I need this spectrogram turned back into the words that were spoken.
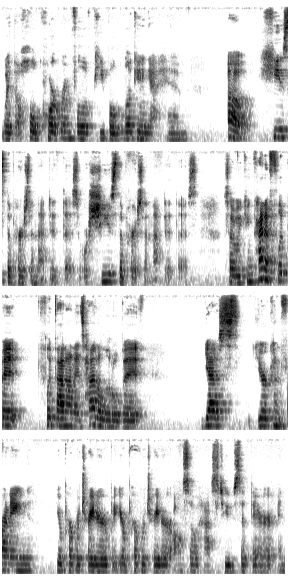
with a whole courtroom full of people looking at him oh, he's the person that did this, or she's the person that did this. So we can kind of flip it, flip that on its head a little bit. Yes, you're confronting your perpetrator, but your perpetrator also has to sit there and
